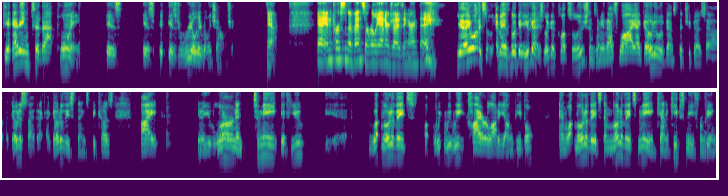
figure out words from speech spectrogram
getting to that point is is is really really challenging. Yeah. Yeah, in-person events are really energizing, aren't they? Yeah, well, it's. I mean, look at you guys. Look at Club Solutions. I mean, that's why I go to events that you guys have. I go to SIBEC. I go to these things because I, you know, you learn. And to me, if you, eh, what motivates, uh, we, we, we hire a lot of young people. And what motivates them, motivates me, kind of keeps me from being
